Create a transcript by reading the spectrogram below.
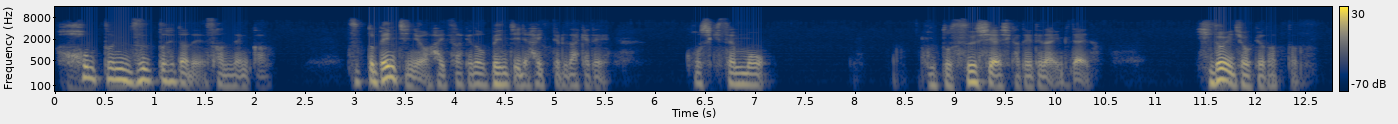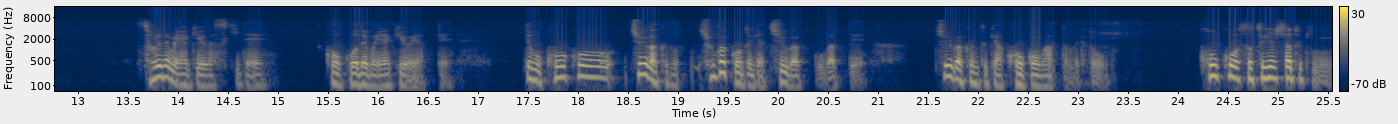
本当にずっと下手で3年間。ずっとベンチには入ってたけど、ベンチに入ってるだけで、公式戦も、本当数試合しか出てないみたいな、ひどい状況だったの。それでも野球が好きで、高校でも野球をやって、でも高校、中学の、小学校の時は中学校があって、中学の時は高校があったんだけど、高校卒業した時に、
